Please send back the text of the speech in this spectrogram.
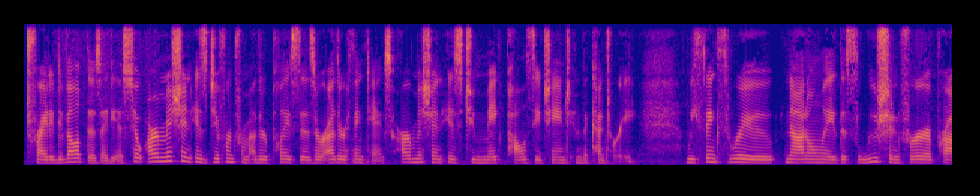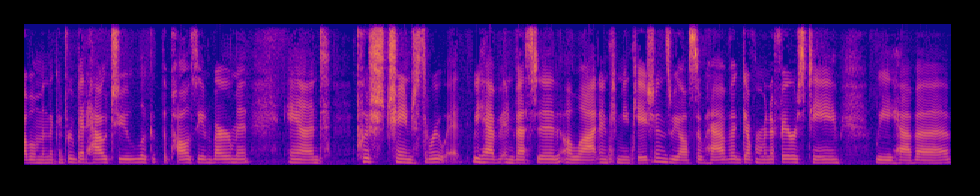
try to develop those ideas. So our mission is different from other places or other think tanks. Our mission is to make policy change in the country. We think through not only the solution for a problem in the country, but how to look at the policy environment and push change through it. We have invested a lot in communications. We also have a government affairs team. We have a,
